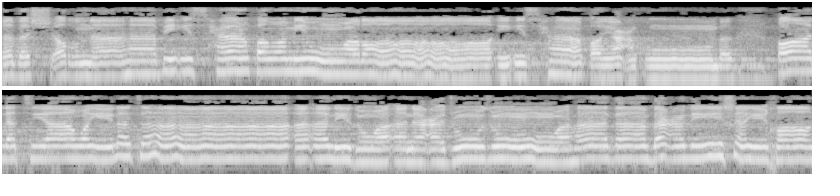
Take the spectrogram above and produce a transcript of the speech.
فبشرناها بإسحاق ومن وراء إسحاق يعقوب. قالت يا ويلتى أألد وأنا عجوز وهذا بعلي شيخا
